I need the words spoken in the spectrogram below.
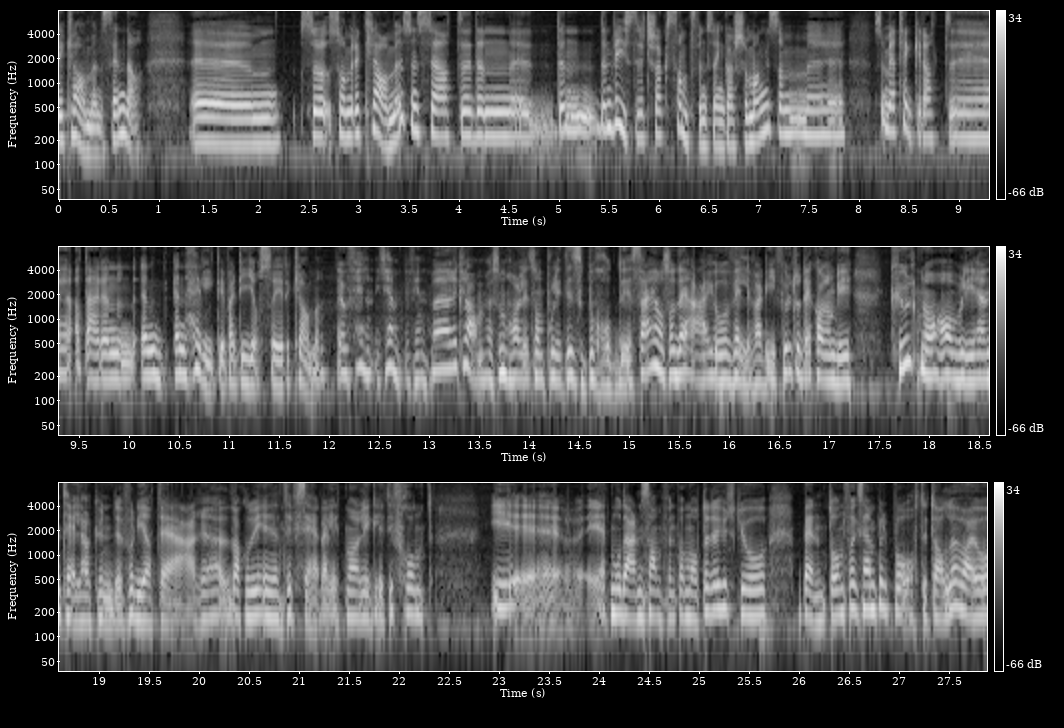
reklamen sin, da. Ehm, Så som reklame syns jeg at den, den, den viser et slags samfunnsengasjement som, eh, som jeg tenker at, eh, at er en, en, en heldig verdi også i reklame. Det er jo kjempefint med reklame som har litt sånn politisk brodd i seg. Også det er jo veldig verdifullt, og det kan jo bli kult nå å bli en Telia-kunde, fordi er, da kan du identifisere deg litt med å ligge litt i front. I eh, et moderne samfunn, på en måte. Det husker jo Benton eksempel, på 80-tallet. var jo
